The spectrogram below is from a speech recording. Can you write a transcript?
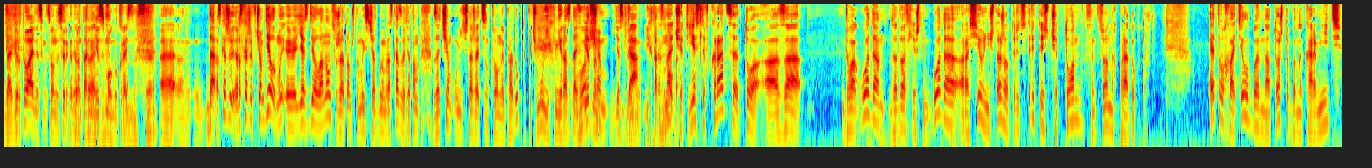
да, виртуальный санкционный сыр, который он так и не смог украсть. Да, расскажи, расскажи, в чем дело. Мы, я сделал анонс уже о том, что мы сейчас будем рассказывать о том, зачем уничтожать санкционные продукты, почему их не раздать бедным, если их так много. Значит, если вкратце, то а, за два года, за два с лишним года Россия уничтожила 33 тысячи тонн санкционных продуктов. Этого хватило бы на то, чтобы накормить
